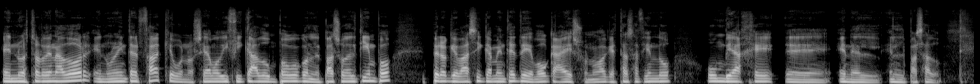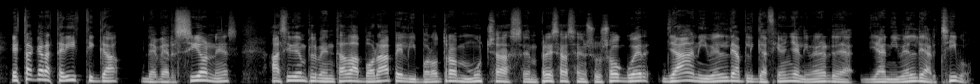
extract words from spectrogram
en nuestro ordenador en una interfaz que bueno se ha modificado un poco con el paso del tiempo pero que básicamente te evoca eso no a que estás haciendo un viaje eh, en, el, en el pasado. Esta característica de versiones ha sido implementada por Apple y por otras muchas empresas en su software ya a nivel de aplicación y a nivel de, y a nivel de archivo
